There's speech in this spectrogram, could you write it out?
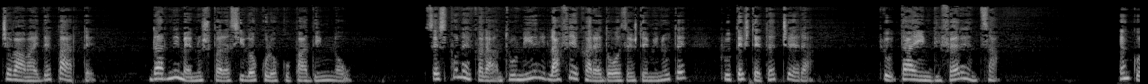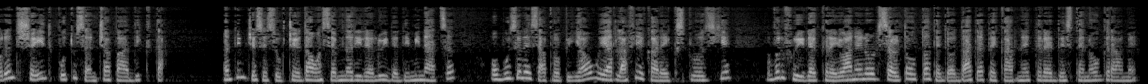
ceva mai departe, dar nimeni nu-și părăsi locul ocupat din nou. Se spune că la întruniri, la fiecare 20 de minute, plutește tăcerea. Pluta indiferența. În curând, Shade putu să înceapă a dicta. În timp ce se succedau însemnările lui de dimineață, obuzele se apropiau, iar la fiecare explozie, vârfurile creioanelor săltau toate deodată pe carnetele de stenograme.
